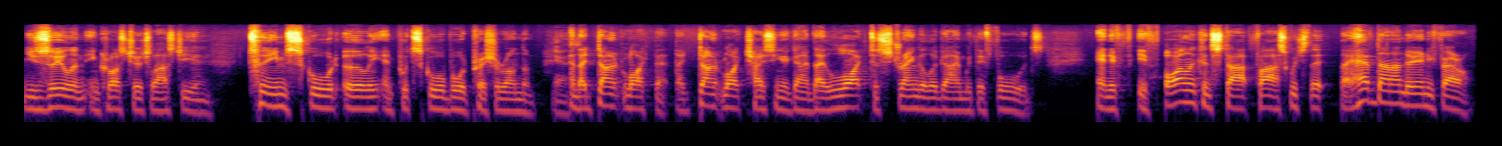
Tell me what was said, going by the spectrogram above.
New Zealand in Christchurch last year. Mm. Teams scored early and put scoreboard pressure on them. Yes. And they don't like that. They don't like chasing a game. They like to strangle a game with their forwards. And if, if Ireland can start fast, which they, they have done under Andy Farrell,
